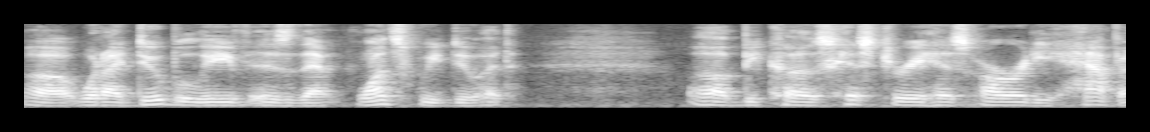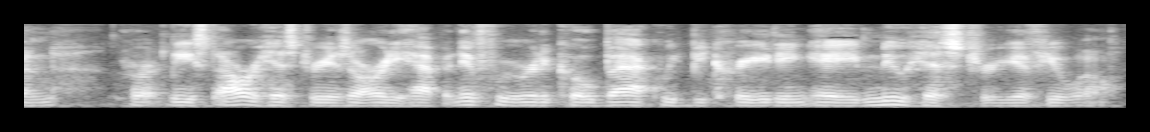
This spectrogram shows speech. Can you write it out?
Uh, what I do believe is that once we do it, uh, because history has already happened, or at least our history has already happened. If we were to go back, we'd be creating a new history, if you will.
